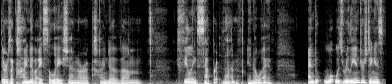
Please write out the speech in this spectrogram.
there's a kind of isolation or a kind of um, feeling separate then, in a way. And what was really interesting is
